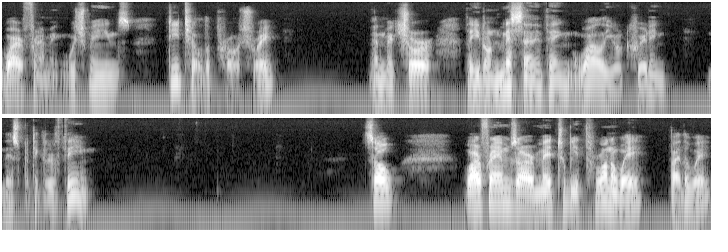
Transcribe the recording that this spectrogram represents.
wireframing, which means detailed approach, right? And make sure that you don't miss anything while you're creating this particular theme. So Wireframes are made to be thrown away, by the way.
